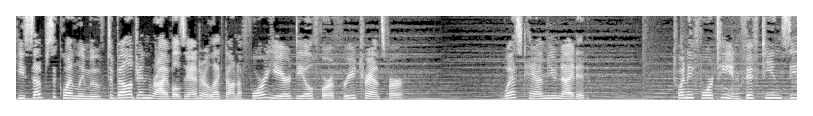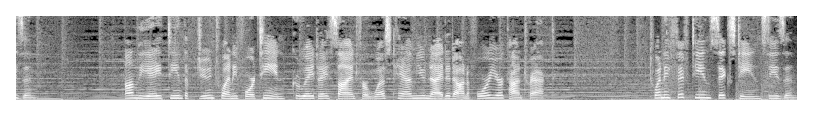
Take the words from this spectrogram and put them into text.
He subsequently moved to Belgian rivals Anderlecht on a four-year deal for a free transfer. West Ham United 2014-15 season. On the 18th of June 2014, Kouyaté signed for West Ham United on a four-year contract. 2015-16 season.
